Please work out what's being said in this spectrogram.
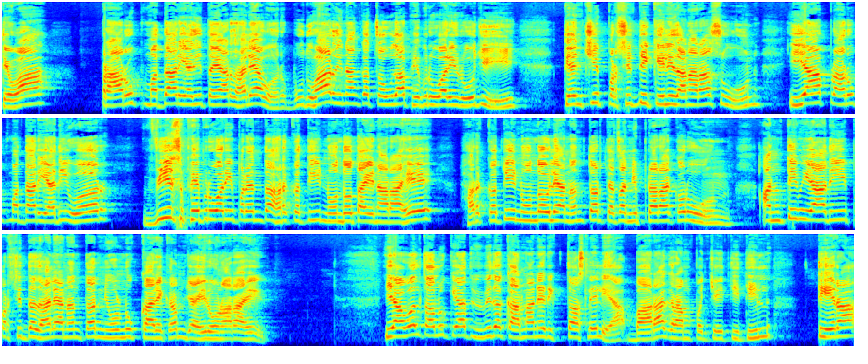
तेव्हा प्रारूप मतदार यादी तयार झाल्यावर बुधवार दिनांक चौदा फेब्रुवारी रोजी त्यांची प्रसिद्धी केली जाणार असून या प्रारूप मतदार यादीवर वीस फेब्रुवारीपर्यंत हरकती नोंदवता येणार आहे. हरकती नोंदवल्यानंतर त्याचा निपटारा करून अंतिम यादी प्रसिद्ध झाल्यानंतर निवडणूक कार्यक्रम जाहीर होणार आहे. यावल तालुक्यात विविध कारणाने रिक्त असलेल्या बारा ग्रामपंचायतीतील तेरा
